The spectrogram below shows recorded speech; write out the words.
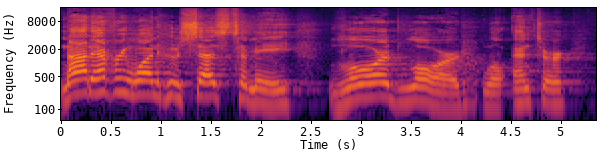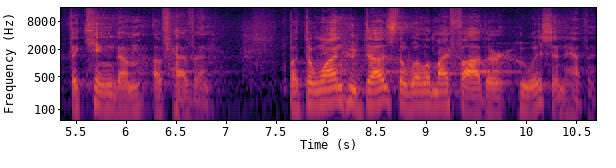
Not everyone who says to me, Lord, Lord, will enter the kingdom of heaven, but the one who does the will of my Father who is in heaven.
